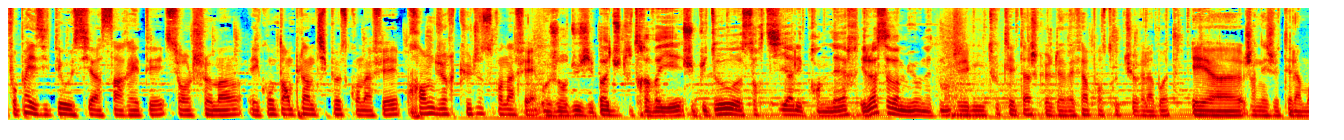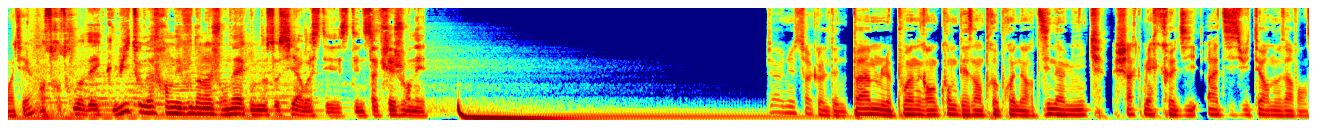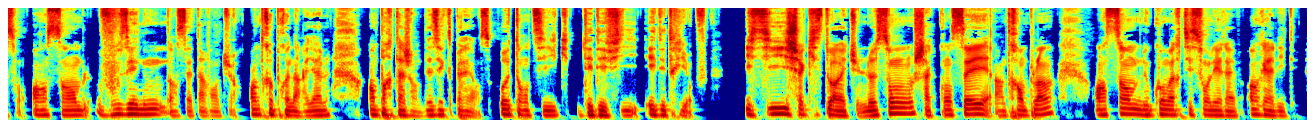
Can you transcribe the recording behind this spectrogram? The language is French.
faut pas hésiter aussi à s'arrêter sur le chemin et contempler un petit peu ce qu'on a fait, prendre du recul sur ce qu'on a fait. Aujourd'hui, j'ai pas du tout travaillé. Je suis plutôt sorti aller prendre l'air. Et là, ça va mieux, honnêtement. J'ai mis toutes les tâches que je devais faire pour structurer la boîte et euh, j'en ai jeté la moitié. On se retrouve avec 8 ou 9 rendez-vous dans la journée avec mon associé. Ah ouais, c'était c'était une sacrée journée. Bienvenue sur Golden Palm, le point de rencontre des entrepreneurs dynamiques. Chaque mercredi à 18h, nous avançons ensemble, vous et nous, dans cette aventure entrepreneuriale, en partageant des expériences authentiques, des défis et des triomphes. Ici, chaque histoire est une leçon, chaque conseil un tremplin. Ensemble, nous convertissons les rêves en réalité.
